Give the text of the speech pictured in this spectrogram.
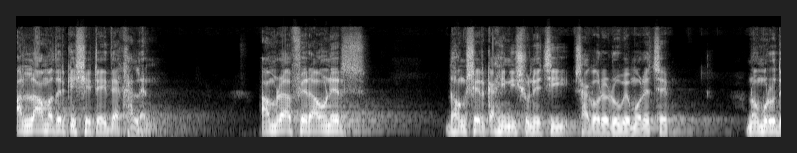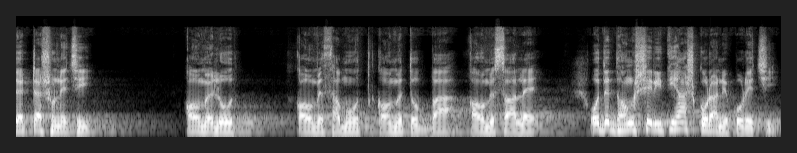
আল্লাহ আমাদেরকে সেটাই দেখালেন। আমরা ফেরাউনের ধ্বংসের কাহিনী শুনেছি সাগরে ডুবে মরেছে। নমরুদেরটা শুনেছি কৌমে লুত কৌমে সামুদ কৌমে তোব্বা কৌমে সালে। ওদের ধ্বংসের ইতিহাস কোরআনে পড়েছি।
